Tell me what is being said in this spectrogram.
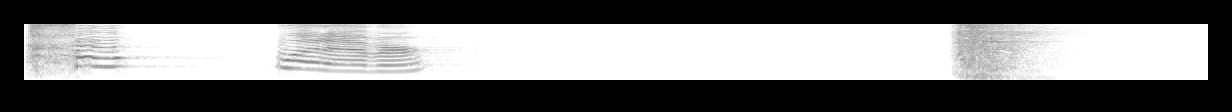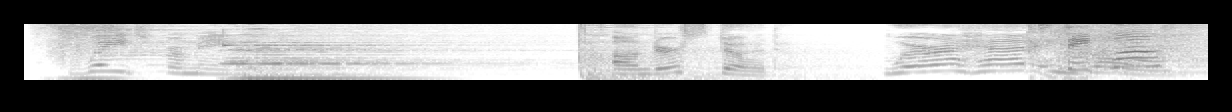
Whatever. Wait for me. Understood. We're ahead Stay close!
